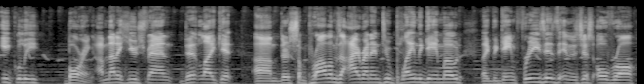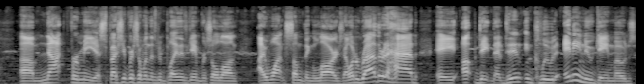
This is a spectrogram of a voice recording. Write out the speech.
equally boring. I'm not a huge fan, didn't like it. Um, there's some problems that I ran into playing the game mode. Like the game freezes and it's just overall um, not for me, especially for someone that's been playing this game for so long. I want something large. I would rather it had a update that didn't include any new game modes,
